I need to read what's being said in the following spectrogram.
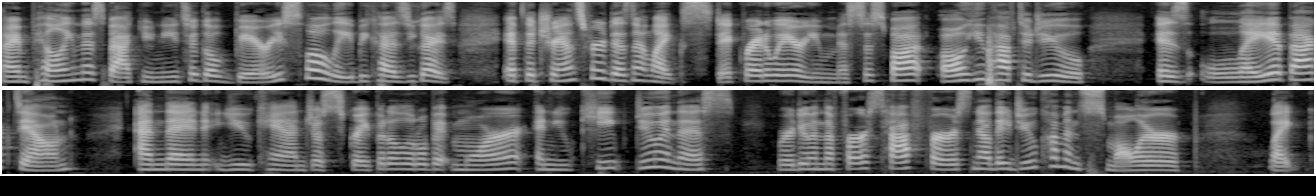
I'm peeling this back. You need to go very slowly because you guys, if the transfer doesn't like stick right away or you miss a spot, all you have to do is lay it back down and then you can just scrape it a little bit more and you keep doing this. We're doing the first half first. Now they do come in smaller like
